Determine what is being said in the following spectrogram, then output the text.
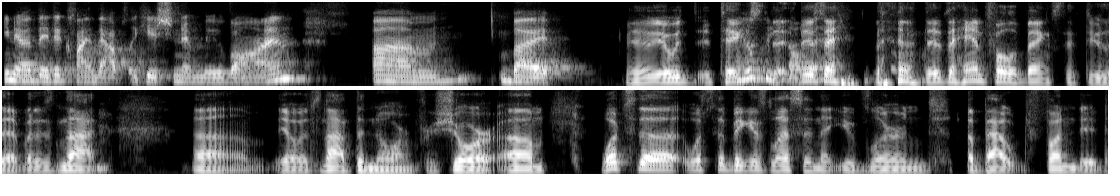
you know they decline the application and move on um but It, it would it takes hope we th- there's a there's a handful of banks that do that, but it's not um you know it's not the norm for sure. Um what's the what's the biggest lesson that you've learned about Fundid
